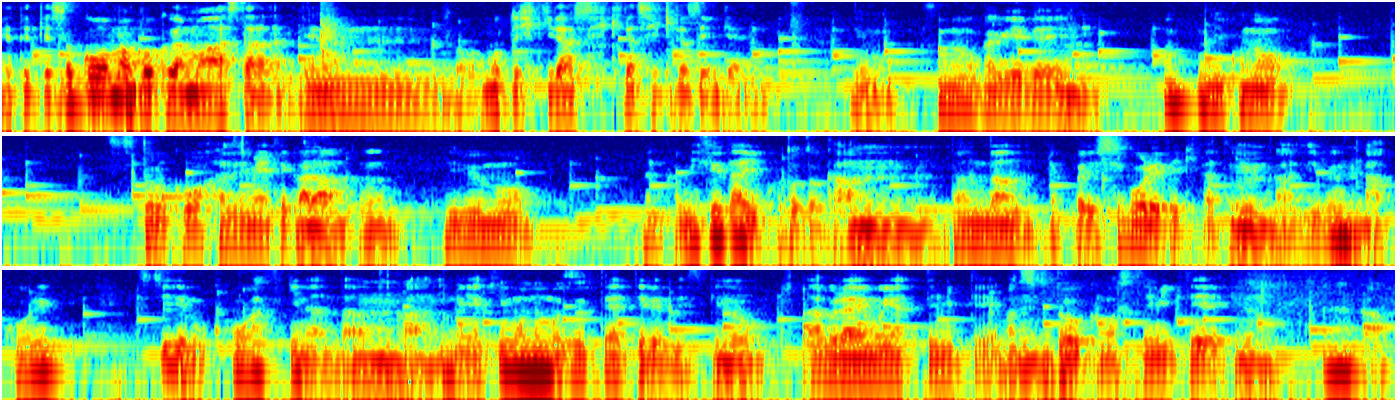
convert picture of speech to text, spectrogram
やっててそこをまあ僕が回したらなみたいな、ん。そうもっと引き出す引き出す引き出せみたいな。でもそのおかげで、うん。本当にこの土トークを始めてから、うん。自分もなんか見せたいこととか、うん。だんだんやっぱり絞れてきたというか、うん。自分って、うん。あこれ土でもここが好きなんだとか、うん今焼き物もずっとやってるんですけど、うんちょっと油絵もやってみて、まあ、うん土トークもしてみて、うん。なんか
